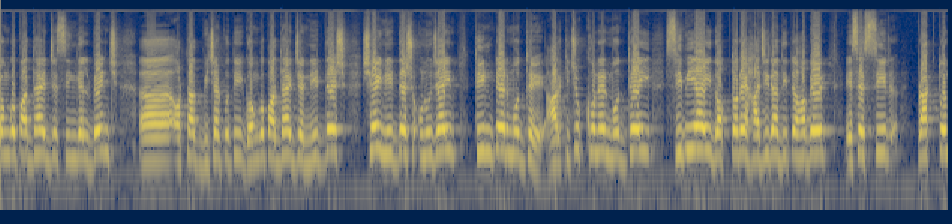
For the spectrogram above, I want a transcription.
গঙ্গোপাধ্যায়ের যে সিঙ্গেল বেঞ্চ অর্থাৎ বিচারপতি গঙ্গোপাধ্যায়ের যে নির্দেশ, সেই নির্দেশ অনুযায়ী তিনটের মধ্যে আর কিছুক্ষণের মধ্যেই সিবিআই দপ্তরে হাজিরা দিতে হবে। এসএসসির প্রাক্তন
